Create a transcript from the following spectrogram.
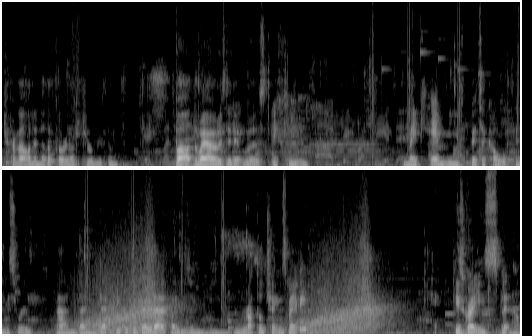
tremor on another floor in order to remove them. But the way I always did it was if you make him use bitter cold in this room, and then get people to go there by using rattle chains, maybe. He's great. He's split in half.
